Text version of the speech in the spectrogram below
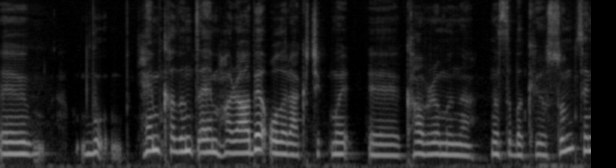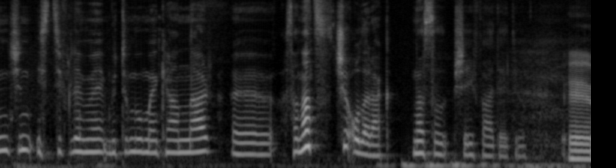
e, bu hem kalıntı hem harabe olarak çıkma e, kavramına nasıl bakıyorsun? Senin için istifleme, bütün bu mekanlar e, sanatçı olarak nasıl bir şey ifade ediyor? Ee,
